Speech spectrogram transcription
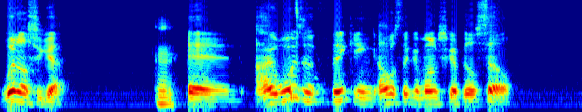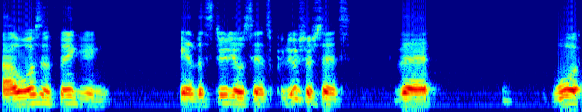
what else you got? Hmm. And I wasn't thinking. I was thinking one script will sell. I wasn't thinking in the studio sense, producer sense, that what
